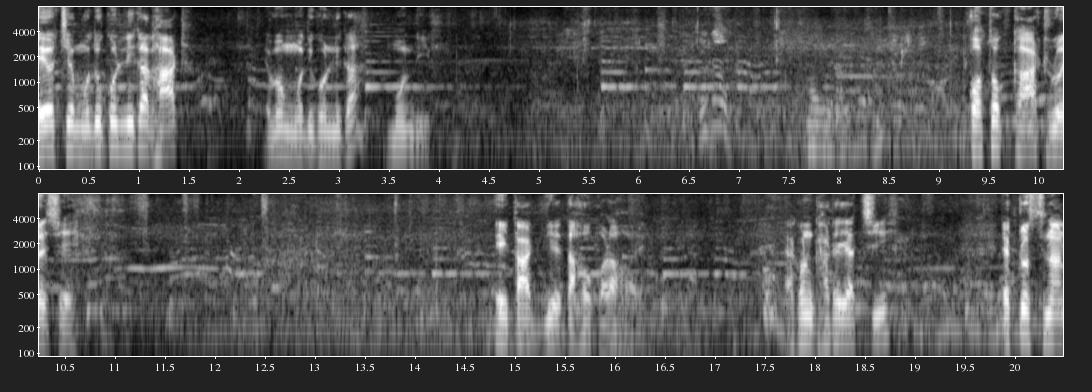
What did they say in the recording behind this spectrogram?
এই হচ্ছে মধুকর্ণিকা ঘাট। এবং মধুকর্ণিকা মন্দির। কত কাঠ রয়েছে। এই কাঠ দিয়ে দাহ করা হয়। এখন ঘাটে যাচ্ছি একটু স্নান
